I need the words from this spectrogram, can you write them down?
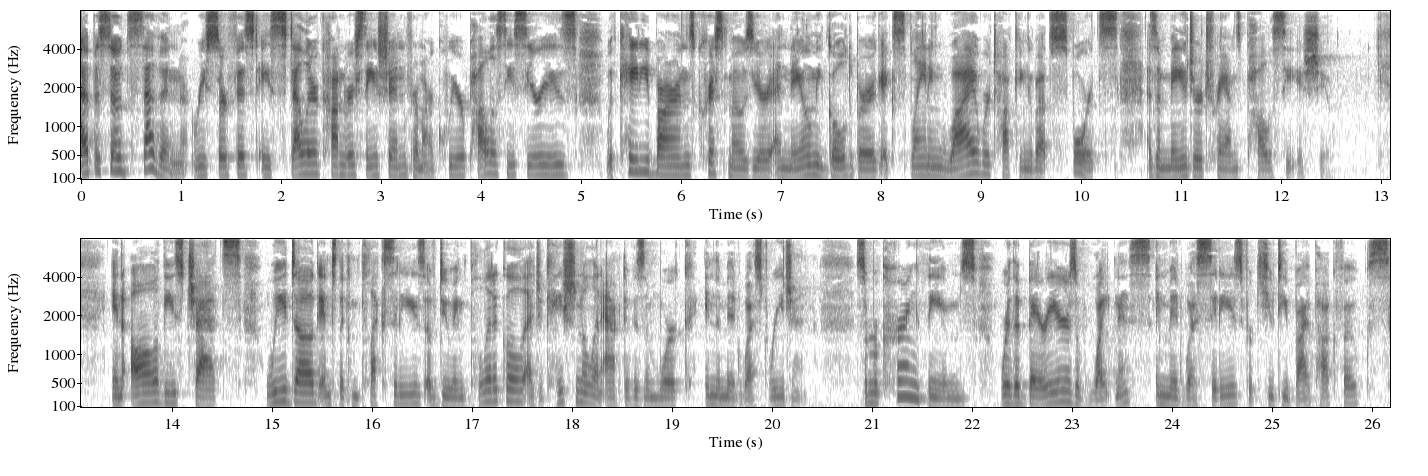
Episode 7 resurfaced a stellar conversation from our queer policy series with Katie Barnes, Chris Mosier, and Naomi Goldberg explaining why we're talking about sports as a major trans policy issue. In all these chats, we dug into the complexities of doing political, educational, and activism work in the Midwest region. Some recurring themes were the barriers of whiteness in Midwest cities for QT BIPOC folks,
